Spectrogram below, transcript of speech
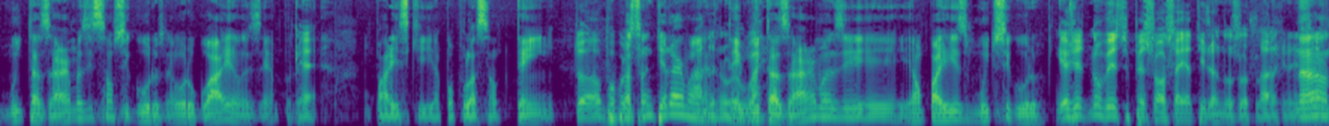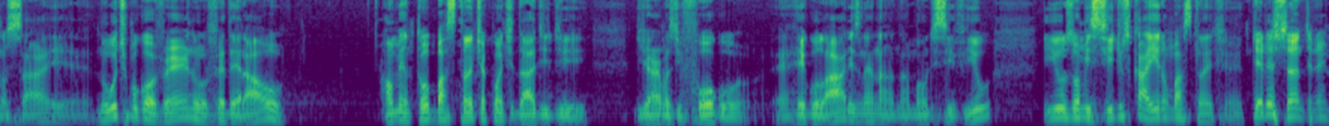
muitas armas e são seguros, né? O Uruguai é um exemplo. Né? É. Um país que a população tem a população inteira armada é, no Tem muitas armas e é um país muito seguro. E a gente não vê esse pessoal sair atirando nos outros lá. Né, não, não sai. No último governo federal, aumentou bastante a quantidade de, de armas de fogo é, regulares né, na, na mão de civil e os homicídios caíram bastante. Interessante, né?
